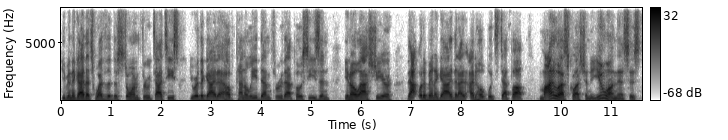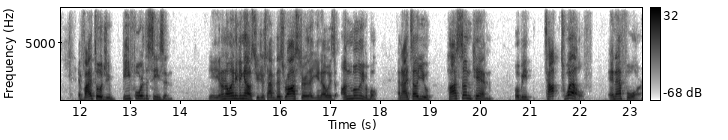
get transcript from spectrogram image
You've been the guy that's weathered the storm through Tatis. You were the guy that helped kind of lead them through that postseason, you know, last year. That would have been a guy that I'd, I'd hope would step up. My last question to you on this is if I told you before the season, you don't know anything else, you just have this roster that you know is unbelievable. And I tell you, Ha-Seong Kim will be top 12 in fWAR.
